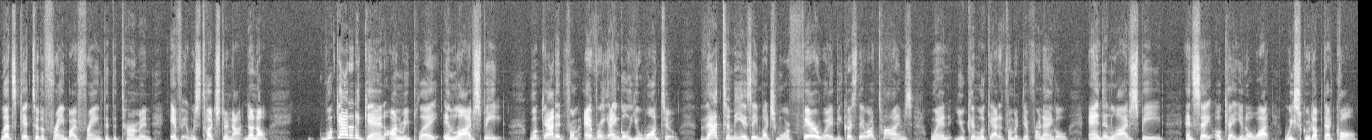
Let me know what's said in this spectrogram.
let's get to the frame by frame to determine if it was touched or not. No, no. Look at it again on replay in live speed. Look at it from every angle you want to. That to me is a much more fair way because there are times when you can look at it from a different angle and in live speed and say, okay, you know what? We screwed up that call.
